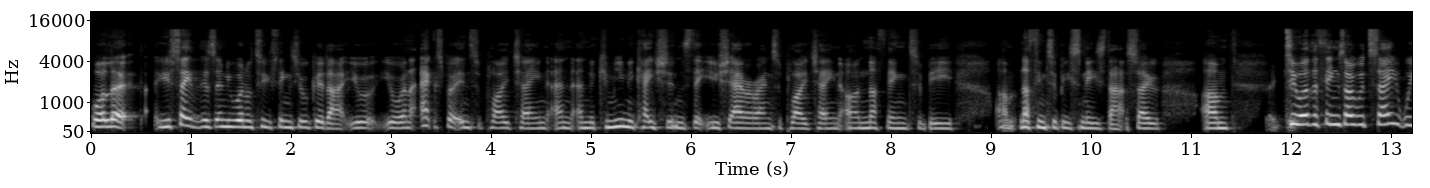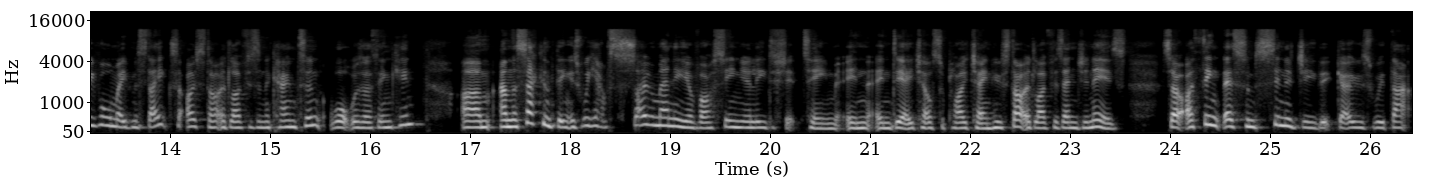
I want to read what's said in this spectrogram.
Well, look, you say there's only one or two things you're good at. You're you're an expert in supply chain, and and the communications that you share around supply chain are nothing to be um, nothing to be sneezed at. So um, two other things I would say: we've all made mistakes. I started life as an accountant. What was I thinking? Um, and the second thing is we have so many of our senior leadership team in in DHL supply chain who started life as engineers. So I think there's some synergy that goes with that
